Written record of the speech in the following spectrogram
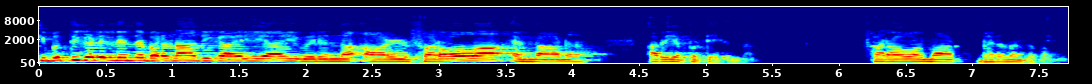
കിബുത്തികളിൽ നിന്ന് ഭരണാധികാരിയായി വരുന്ന ആൾ ഫറോവ എന്നാണ് അറിയപ്പെട്ടിരുന്നത്. ഫറോവമാർ ഭരണം തുടങ്ങി.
